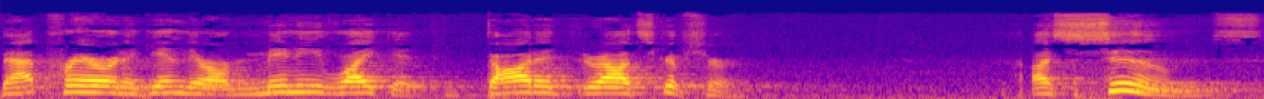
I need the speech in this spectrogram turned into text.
That prayer, and again, there are many like it, dotted throughout Scripture, assumes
